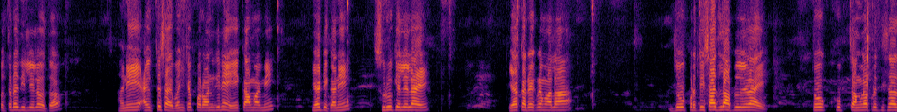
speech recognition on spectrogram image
पत्र दिलेलं होतं. आणि आयुक्त साहेबांच्या परवानगीने हे काम आम्ही या ठिकाणी सुरू केलेलं आहे. या कार्यक्रमाला जो प्रतिसाद लाभलेला आहे तो खूप चांगला प्रतिसाद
